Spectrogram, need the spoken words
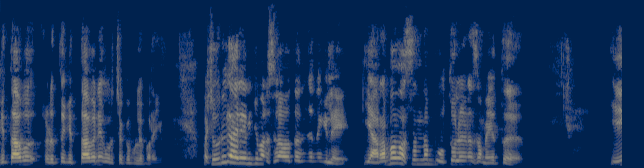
കിതാബ് എടുത്ത് കിതാബിനെ കുറിച്ചൊക്കെ പുള്ളി പറയും. പക്ഷെ ഒരു കാര്യം എനിക്ക് മനസ്സിലാവാത്തത് വെച്ചിട്ടുണ്ടെങ്കിൽ ഈ അറബ് വസന്തം പൂത്തുലയുന്ന സമയത്ത് ഈ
